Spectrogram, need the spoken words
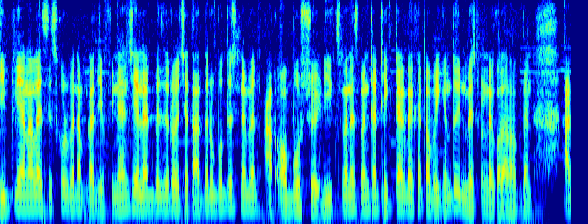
ডিপলি অ্যানালাইসিস করবেন, আপনার যে ফিনান্সিয়াল অ্যাডভাইজার রয়েছে তাদের উপদেশ নেবেন, আর অবশ্যই রিস্ক ম্যানেজমেন্টটা ঠিকঠাক রেখে তবেই কিন্তু ইনভেস্টমেন্টের কথা ভাববেন। আর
